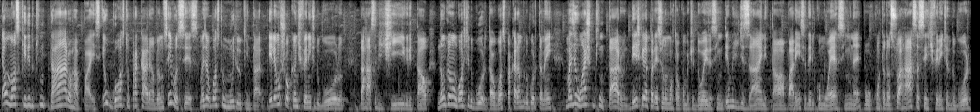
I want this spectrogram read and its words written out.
é o nosso querido Quintaro, rapaz. Eu gosto pra caramba, eu não sei vocês, mas eu gosto muito muito do Quintaro. Ele é um Shokan diferente do Goro, da raça de tigre e tal. Não que eu não goste do Goro, tá? Eu gosto pra caramba do Goro também. Mas eu acho que o Quintaro, desde que ele apareceu no Mortal Kombat 2, assim, em termos de design e tal, a aparência dele como é, assim, né? Por conta da sua raça ser diferente da do Goro,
